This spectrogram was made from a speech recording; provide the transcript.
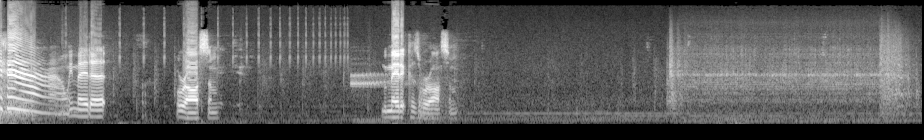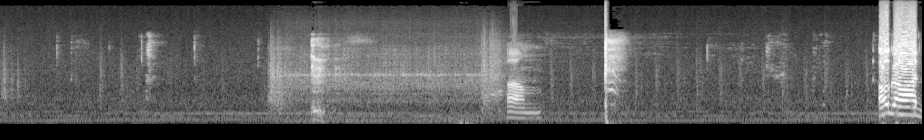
We made it. We're awesome. We made it because we're awesome. Um. Oh god!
